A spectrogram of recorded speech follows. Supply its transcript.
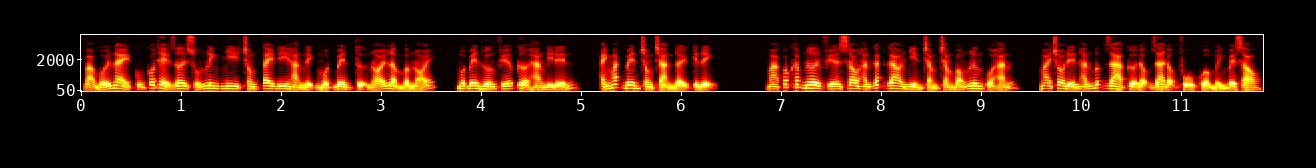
bảo bối này cũng có thể rơi xuống linh nhi trong tay đi hàn lịch một bên tự nói lẩm bẩm nói một bên hướng phía cửa hàng đi đến, ánh mắt bên trong tràn đầy kiên định. Mà có khắp nơi phía sau hắn gắt gao nhìn chằm chằm bóng lưng của hắn mai cho đến hắn bước ra cửa động ra động phủ của mình về sau,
